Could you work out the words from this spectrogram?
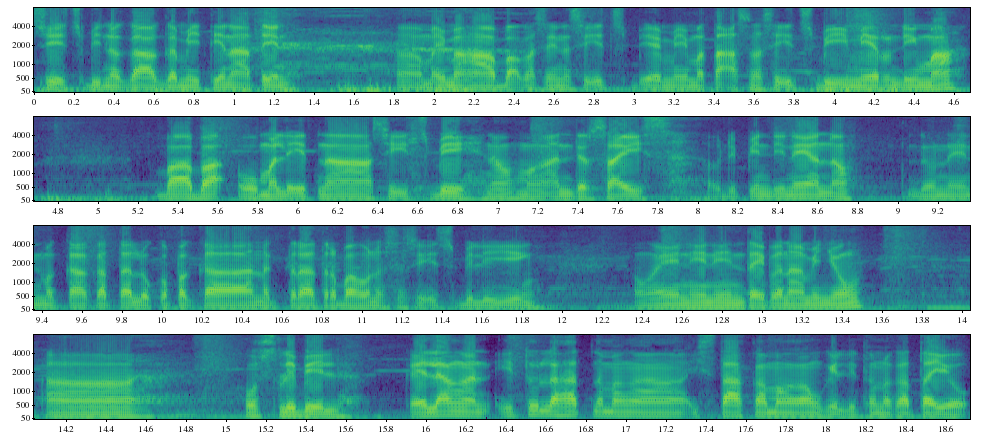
CHB na gagamitin natin. Ah, may mahaba kasi na CHB eh, may mataas na CHB meron ding ma baba o maliit na CHB no? mga undersize. So, depende na yan no? doon na yun magkakatalo kapag ka nagtratrabaho na sa CHB laying so, ngayon hinihintay pa namin yung ah, hose level. Kailangan ito lahat ng mga istaka mga kangkil ito nakatayo.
